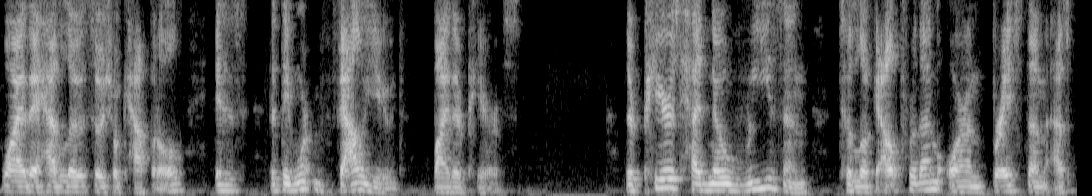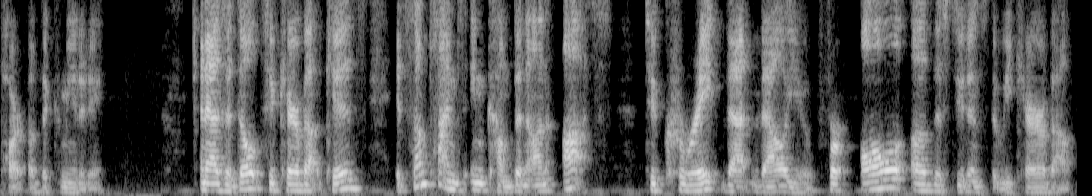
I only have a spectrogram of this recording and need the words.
why they had low social capital is that they weren't valued by their peers. Their peers had no reason to look out for them or embrace them as part of the community. And as adults who care about kids, it's sometimes incumbent on us to create that value for all of the students that we care about.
